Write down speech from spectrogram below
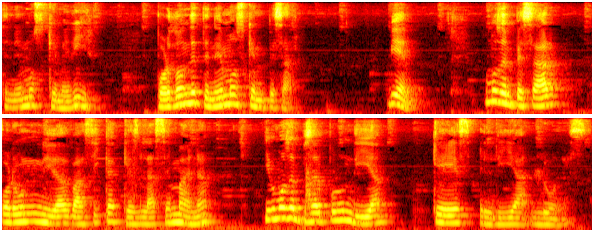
tenemos que medir? ¿Por dónde tenemos que empezar? Bien, vamos a empezar por una unidad básica que es la semana y vamos a empezar por un día que es el día lunes.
